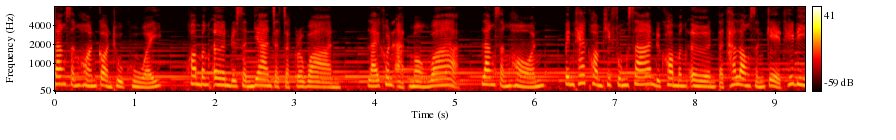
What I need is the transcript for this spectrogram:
ลางสังหรณ์ก่อนถูกหวย ความบังเอิญหรือสัญญาณจากจักรวาล หลายคนอาจมองว่าลางสังหรณ์เป็นแค่ความคิดฟุ้งซ่านหรือความบังเอิญ แต่ถ้าลองสังเกตให้ดี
